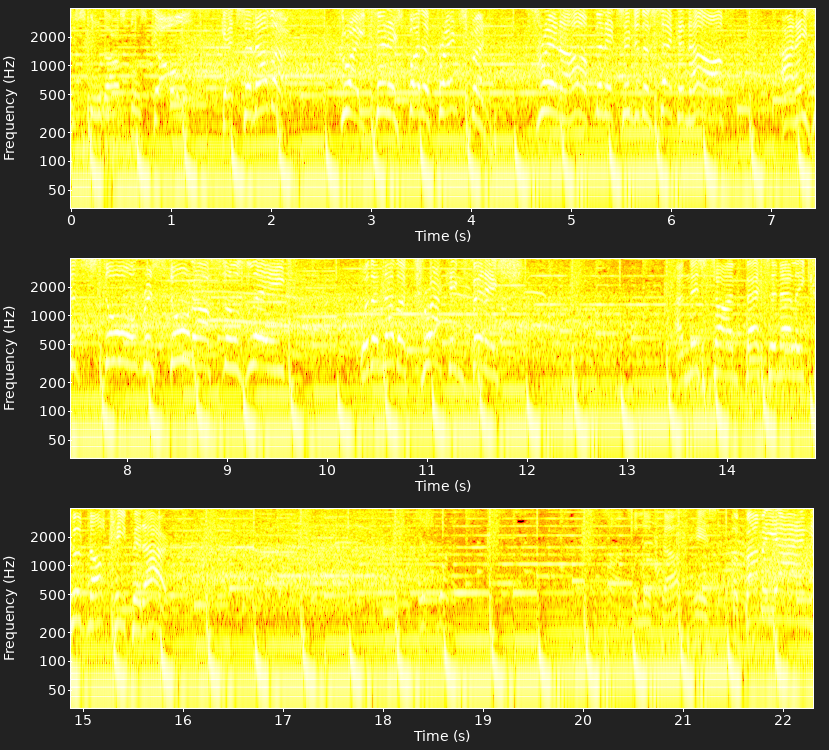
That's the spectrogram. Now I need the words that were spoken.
who scored Arsenal's goal, gets another. Great finish by the Frenchman. Three and a half minutes into the second half, and he's restored, restored Arsenal's lead with another cracking finish. And this time, Bettinelli could not keep it out. Time to look up. Here's Aubameyang.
